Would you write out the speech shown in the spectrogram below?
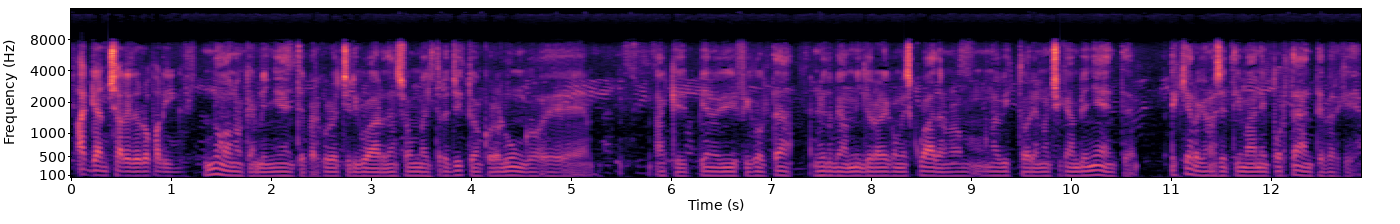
agganciare l'Europa League? No, non cambia niente per quello che ci riguarda, insomma il tragitto è ancora lungo e anche pieno di difficoltà. Noi dobbiamo migliorare come squadra, una, una vittoria non ci cambia niente è chiaro che è una settimana importante perché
